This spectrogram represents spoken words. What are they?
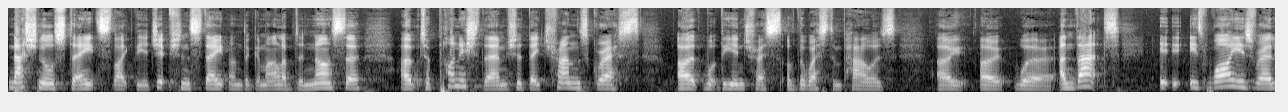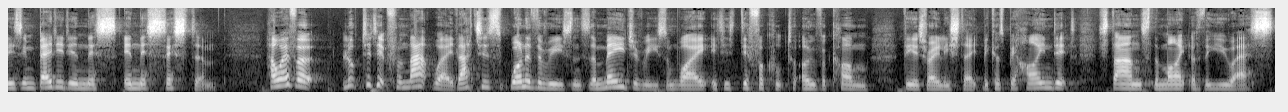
national states like the Egyptian state under Gamal Abdel Nasser um, to punish them should they transgress uh, what the interests of the Western powers uh, uh, were. And that is why Israel is embedded in this, in this system. However, looked at it from that way, that is one of the reasons, the major reason why it is difficult to overcome the Israeli state, because behind it stands the might of the US,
